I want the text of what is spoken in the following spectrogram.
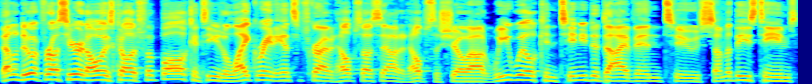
That'll do it for us here at Always College Football. Continue to like, rate, and subscribe. It helps us out. It helps the show out. We will continue to dive into some of these teams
